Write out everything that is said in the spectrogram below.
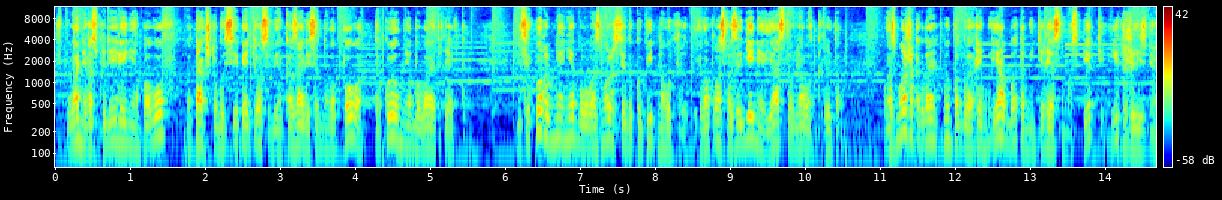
в плане распределения полов, но так, чтобы все пять особей оказались одного пола, такое у меня бывает редко. До сих пор у меня не было возможности докупить новых рыб, и вопрос разведения я оставлял открытым. Возможно, когда-нибудь мы поговорим и об этом интересном аспекте их жизни.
